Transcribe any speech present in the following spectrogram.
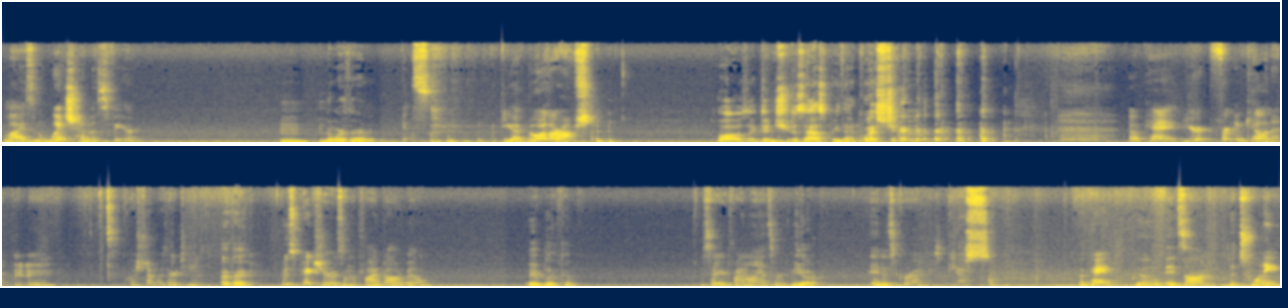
lies in which hemisphere? Mm, northern. Yes. you have no other option. Oh, I was like, didn't you just ask me that question? Okay, you're freaking killing it. Question number 13. okay. Whose picture is on the $5 bill? Abe Lincoln. Is that your final answer? Yeah. It is correct. Yes. Okay, who is on the $20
